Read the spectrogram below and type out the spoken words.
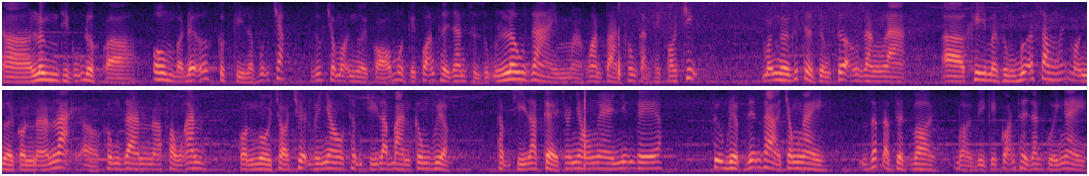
À, lưng thì cũng được à, ôm và đỡ cực kỳ là vững chắc giúp cho mọi người có một cái quãng thời gian sử dụng lâu dài mà hoàn toàn không cảm thấy khó chịu. Mọi người cứ thử tưởng tượng rằng là à, khi mà dùng bữa xong ấy mọi người còn nán lại ở không gian à, phòng ăn còn ngồi trò chuyện với nhau thậm chí là bàn công việc thậm chí là kể cho nhau nghe những cái sự việc diễn ra ở trong ngày rất là tuyệt vời. Bởi vì cái quãng thời gian cuối ngày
